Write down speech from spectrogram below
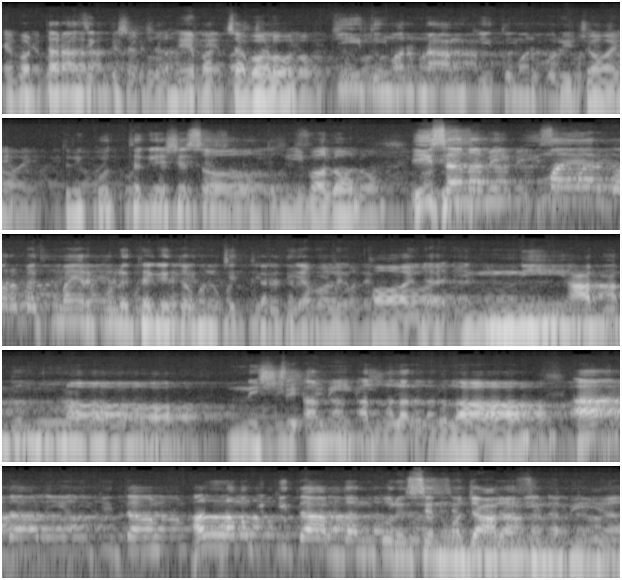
এবার তারা জিজ্ঞাসা করল, হে বাচ্চা বলো, কি তোমার নাম, কি তোমার পরিচয়? তুমি কোত্থেকে এসেছ? তুমি বলো। ঈসা নবী মায়ের গর্ভে মায়ের কোলে থেকে তখন চিৎকার দিয়া বলে, কয়লা ইন্নি নিশ্চয় আমি আল্লাহর গোলাম। আতানিয়াল কিতাব, আল্লাহ আমাকে কিতাব দান করেছেন ও জালানি নাবিয়া।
